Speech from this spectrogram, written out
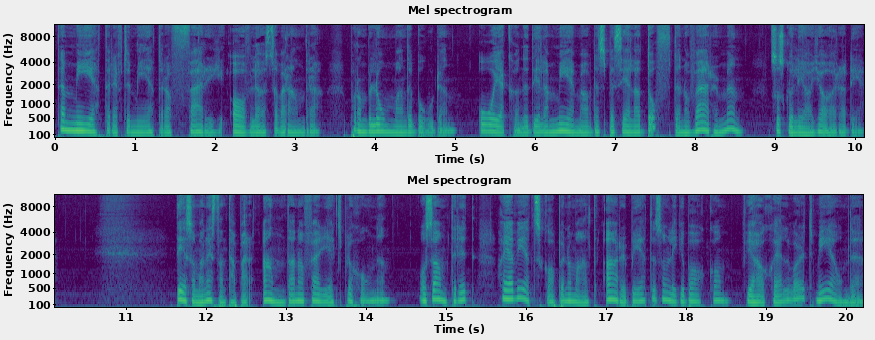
där meter efter meter av färg avlöser varandra på de blommande borden och jag kunde dela med mig av den speciella doften och värmen, så skulle jag göra det. Det är som man nästan tappar andan av färgexplosionen. Och samtidigt har jag vetskapen om allt arbete som ligger bakom, för jag har själv varit med om det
